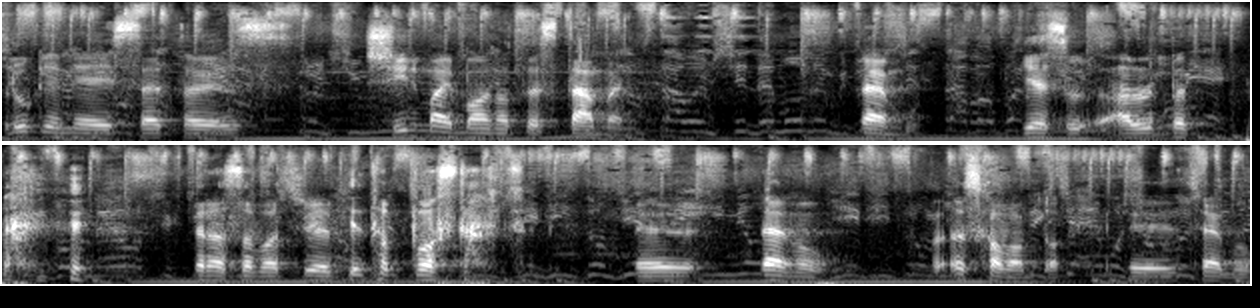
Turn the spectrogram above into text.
Drugie miejsce to jest Shin Mono Testament. Czemu? Jezu, ale teraz zobaczyłem jedną postać. E, Czemu? Schowam to. Czemu?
